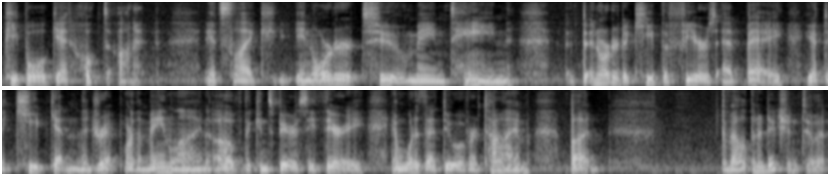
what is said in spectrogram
People get hooked on it it's like in order to maintain in order to keep the fears at bay, you have to keep getting the drip or the main line of the conspiracy theory. And what does that do over time? But develop an addiction to it.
